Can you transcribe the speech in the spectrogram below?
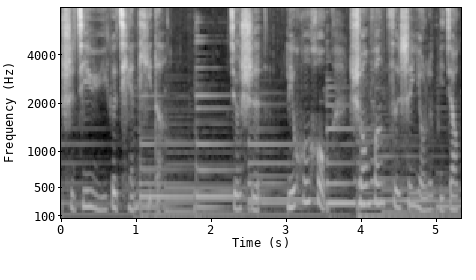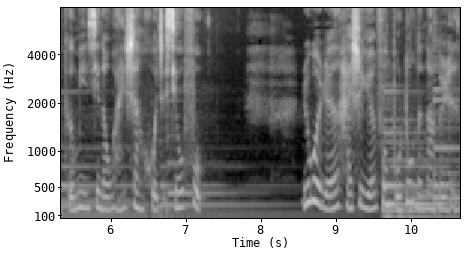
是基于一个前提的，就是。离婚后，双方自身有了比较革命性的完善或者修复。如果人还是原封不动的那个人，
